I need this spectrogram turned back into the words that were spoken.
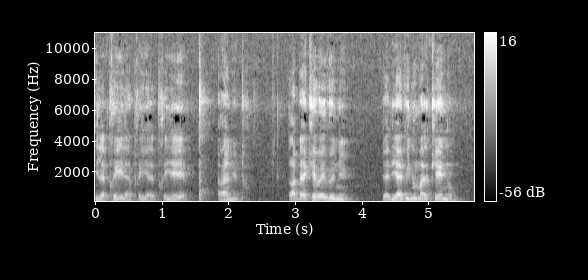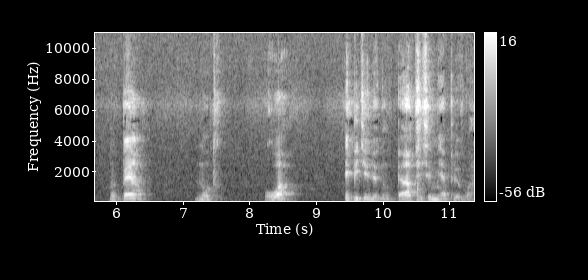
Il a prié, il a prié, il a prié, rien du tout. Rabbi Akiva est venu. Il a dit Avinu Malkenu, notre père, notre roi, aie pitié de nous. Et hop, il s'est mis à pleuvoir.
